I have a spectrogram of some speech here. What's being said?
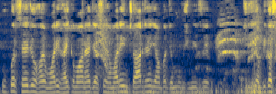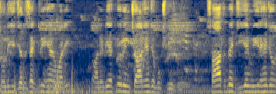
ऊपर से जो हमारी हाई कमान है, जैसे हमारे इंचार्ज हैं यहाँ पर जम्मू कश्मीर से श्री अंबिका सोनी जी, जनरल सेक्रेटरी हैं हमारी ऑल इंडिया की और इंचार्ज हैं जम्मू कश्मीर के। साथ में जी ए मीर हैं जो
